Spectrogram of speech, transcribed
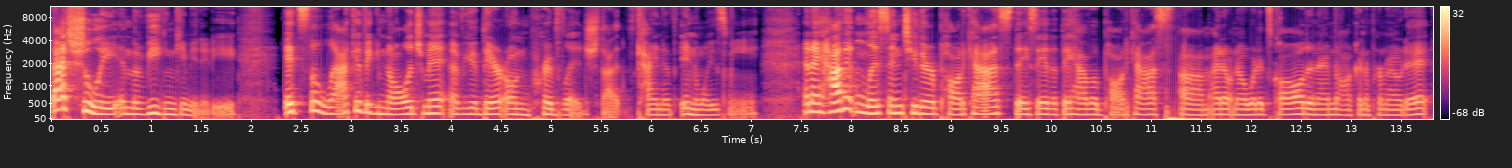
especially in the vegan community. It's the lack of acknowledgement of your, their own privilege that kind of annoys me. And I haven't listened to their podcast. They say that they have a podcast. Um, I don't know what it's called, and I'm not going to promote it.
